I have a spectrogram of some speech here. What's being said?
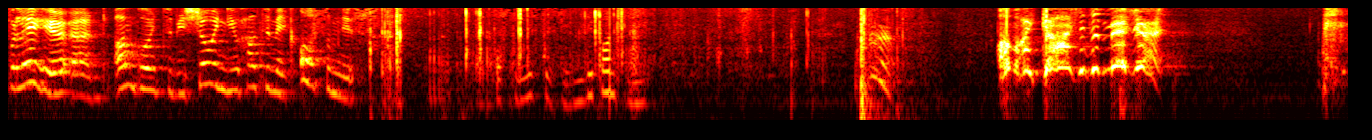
Filet here, and I'm going to be showing you how to make awesomeness. Awesomeness is in the country. Ah. Oh my gosh, it's a midget!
